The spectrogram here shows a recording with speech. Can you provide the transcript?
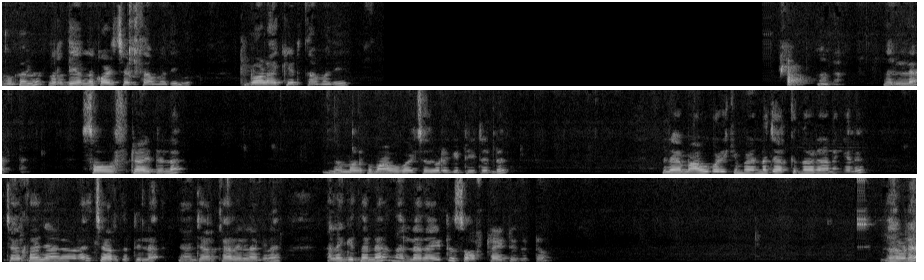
നമുക്കൊന്ന് വെറുതെ ഒന്ന് കുഴച്ചെടുത്താൽ മതി. ബോളാക്കി എടുത്താൽ മതി. നല്ല സോഫ്റ്റ് ആയിട്ടുള്ള നമ്മൾക്ക് മാവ് കുഴച്ചത് ഇവിടെ കിട്ടിയിട്ടുണ്ട്. പിന്നെ മാവ് കുഴയ്ക്കുമ്പോൾ എണ്ണ ചേർക്കുന്നവരാണെങ്കിൽ ചേർക്കാൻ ഞാനവിടെ ചേർത്തിട്ടില്ല. ഞാൻ ചേർക്കാറില്ല അങ്ങനെ. അല്ലെങ്കിൽ തന്നെ നല്ലതായിട്ട് സോഫ്റ്റായിട്ട് കിട്ടും. അവിടെ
